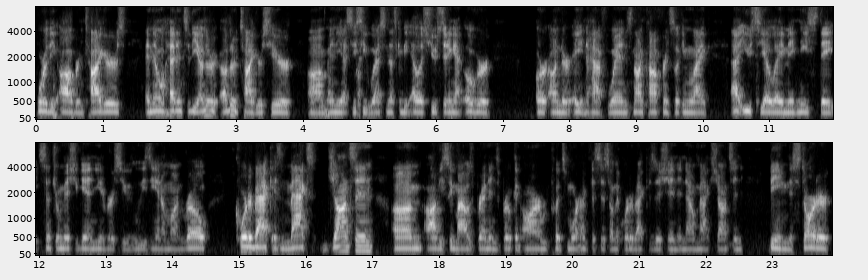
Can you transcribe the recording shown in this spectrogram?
for the Auburn Tigers, and then we'll head into the other other Tigers here um, in the SEC West, and that's going to be LSU sitting at over or under eight and a half wins. Non-conference looking like at UCLA, McNeese State, Central Michigan, University of Louisiana Monroe. Quarterback is Max Johnson. Um, obviously, Myles Brennan's broken arm puts more emphasis on the quarterback position, and now Max Johnson being the starter.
